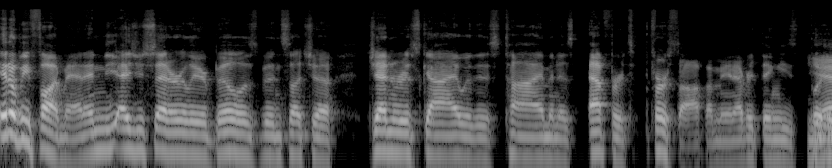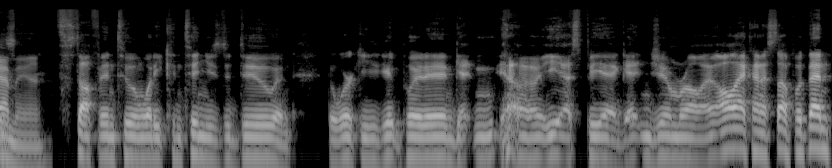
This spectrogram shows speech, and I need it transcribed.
It'll be fun, man. And as you said earlier, Bill has been such a generous guy with his time and his efforts. First off, I mean, everything he's put yeah, man. stuff into and what he continues to do and the work he get put in, getting you know, ESPN, getting Jim Rome, all that kind of stuff. But then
